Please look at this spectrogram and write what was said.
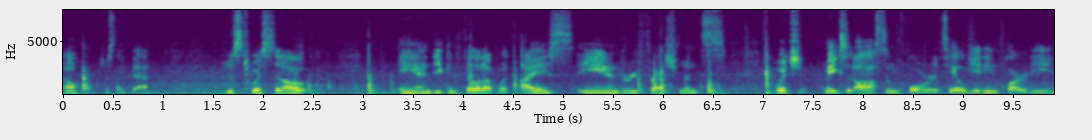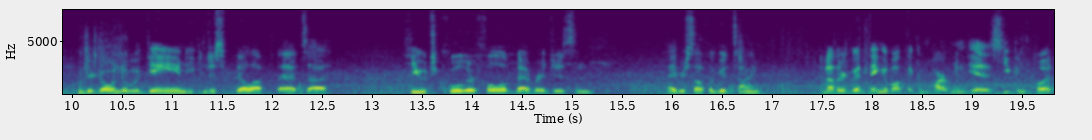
Oh, just like that. Just twist it out and you can fill it up with ice and refreshments which makes it awesome for a tailgating party. If you're going to a game, you can just fill up that uh, huge cooler full of beverages and have yourself a good time. Another good thing about the compartment is you can put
